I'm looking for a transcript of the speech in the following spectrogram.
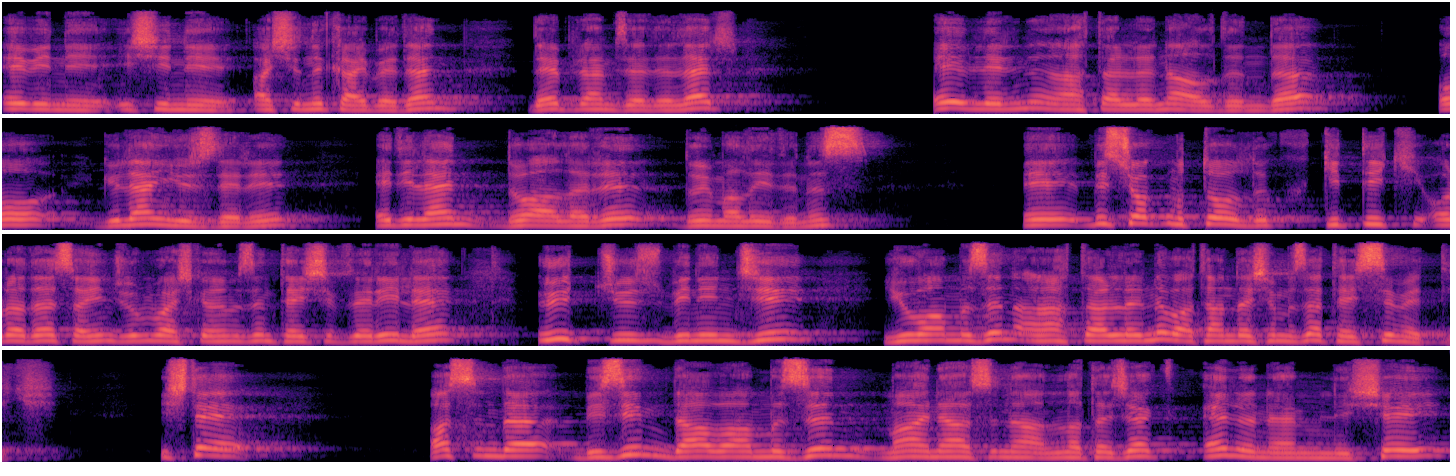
evini, işini, aşını kaybeden depremzedeler evlerinin anahtarlarını aldığında o gülen yüzleri, edilen duaları duymalıydınız. Ee, biz çok mutlu olduk. Gittik orada Sayın Cumhurbaşkanımızın teşrifleriyle 300 bininci yuvamızın anahtarlarını vatandaşımıza teslim ettik. İşte aslında bizim davamızın manasını anlatacak en önemli şey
